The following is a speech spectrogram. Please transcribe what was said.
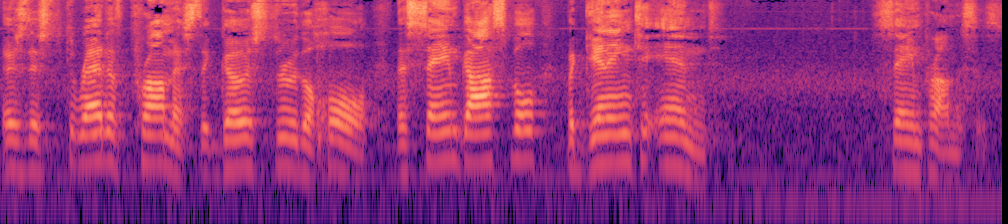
There's this thread of promise that goes through the whole. The same gospel, beginning to end. Same promises.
